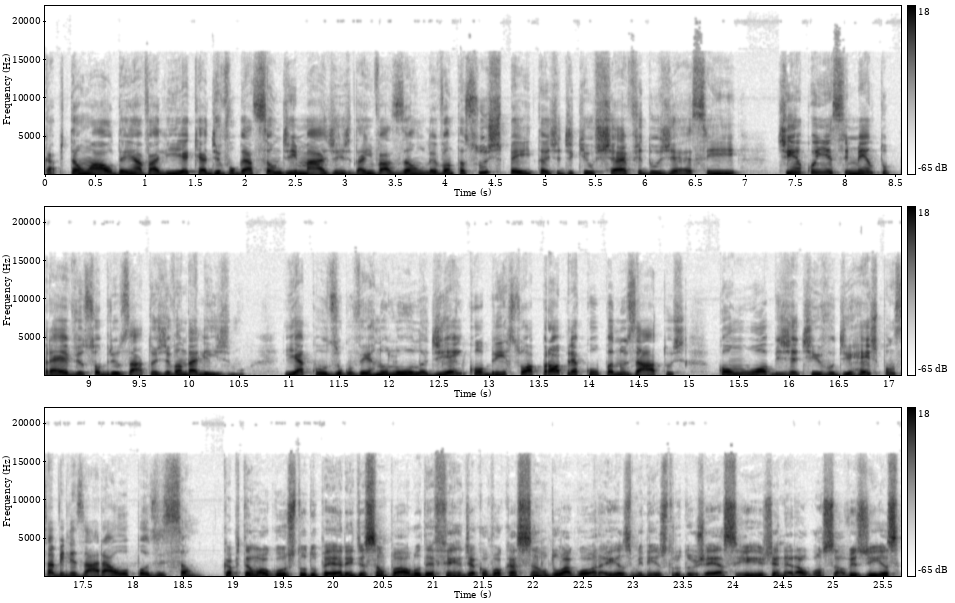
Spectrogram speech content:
Capitão Alden avalia que a divulgação de imagens da invasão levanta suspeitas de que o chefe do GSI tinha conhecimento prévio sobre os atos de vandalismo e acusa o governo Lula de encobrir sua própria culpa nos atos com o objetivo de responsabilizar a oposição. Capitão Augusto do PL de São Paulo defende a convocação do agora ex-ministro do GSI, general Gonçalves Dias,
